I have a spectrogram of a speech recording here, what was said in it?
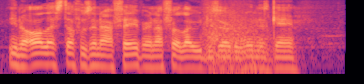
you know, all that stuff was in our favor, and I felt like we deserved to win this game.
